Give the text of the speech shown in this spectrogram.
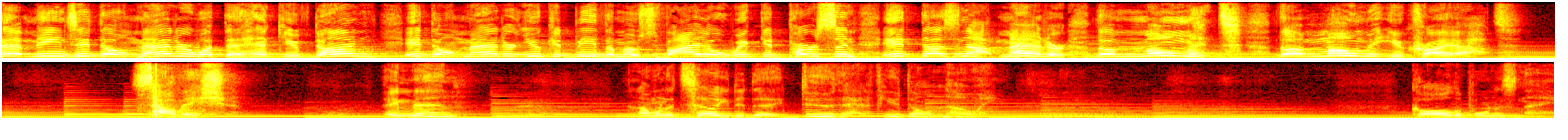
That means it don't matter what the heck you've done. It don't matter. You could be the most vile, wicked person. It does not matter. The moment, the moment you cry out, salvation. Amen. And I want to tell you today do that if you don't know Him. Call upon His name.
